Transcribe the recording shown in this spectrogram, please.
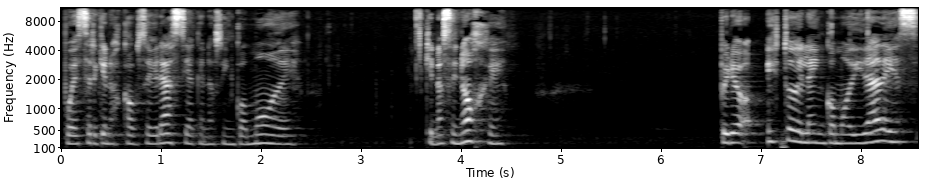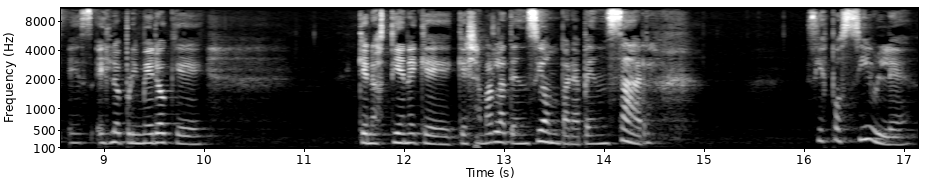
Puede ser que nos cause gracia, que nos incomode, que nos enoje. Pero esto de la incomodidad es, es lo primero que, que nos tiene que, llamar la atención para pensar si es posible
